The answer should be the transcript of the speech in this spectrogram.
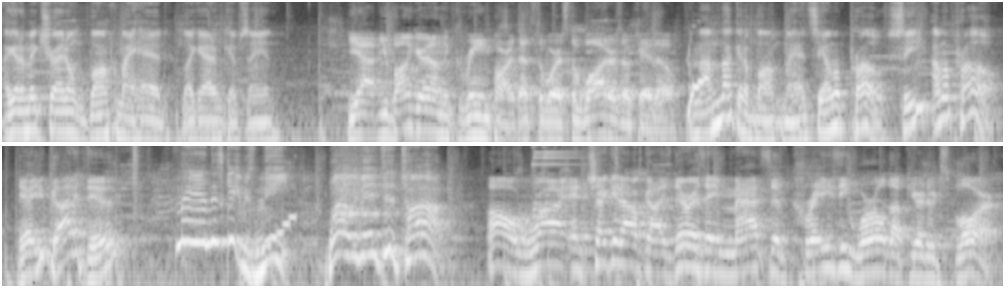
I gotta make sure I don't bonk my head, like Adam kept saying. Yeah, if you bonk your head on the green part, that's the worst. The water's okay, though. I'm not gonna bonk my head. See, I'm a pro. See, I'm a pro. Yeah, you got it, dude. Man, this game is neat. Wow, we made it to the top. All right, and check it out, guys. There is a massive, crazy world up here to explore.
